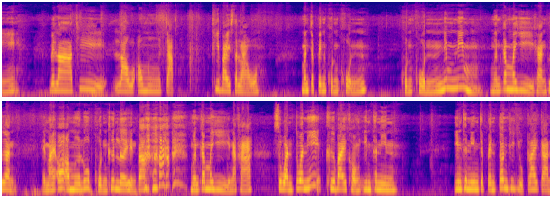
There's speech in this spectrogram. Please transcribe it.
นี้ เวลาที่เราเอามือจับที่ใบสเลามันจะเป็นขนขน ขนขนนิ่มๆ เหมือนกำมะหยี่ค่ะเพื่อน เห็นไหมอ้อเอามือรูปขนขึ้นเลยเห็นปะเหมือนกำมะหยี่นะคะ ส่วนตัวนี้คือใบของอินทนิน อินทนินจะเป็นต้นที่อยู่ใกล้กัน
